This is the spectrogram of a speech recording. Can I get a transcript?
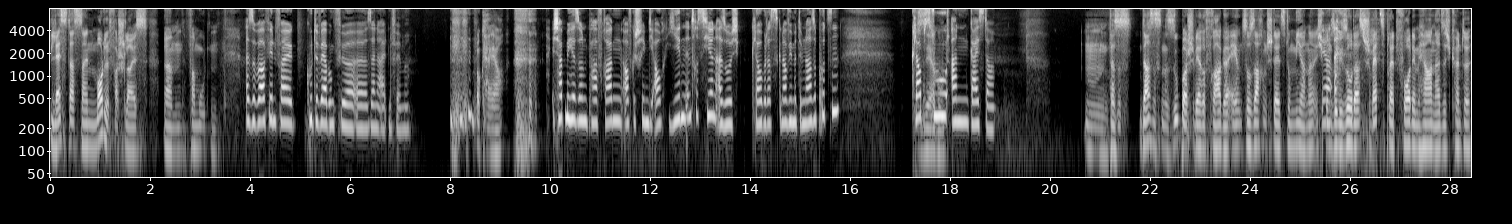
lässt das seinen Modelverschleiß ähm, vermuten. Also war auf jeden Fall gute Werbung für äh, seine alten Filme. Okay, ja. ich habe mir hier so ein paar Fragen aufgeschrieben, die auch jeden interessieren. Also ich glaube, das ist genau wie mit dem Naseputzen. Glaubst Sehr du gut. an Geister? Mm, Das ist, das ist eine super schwere Frage, ey, und so Sachen stellst du mir, ne? Ich Ja. bin sowieso das Schwätzbrett vor dem Herrn, also ich könnte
